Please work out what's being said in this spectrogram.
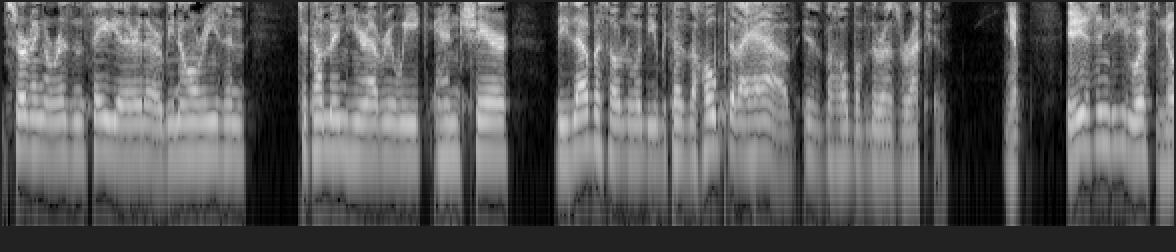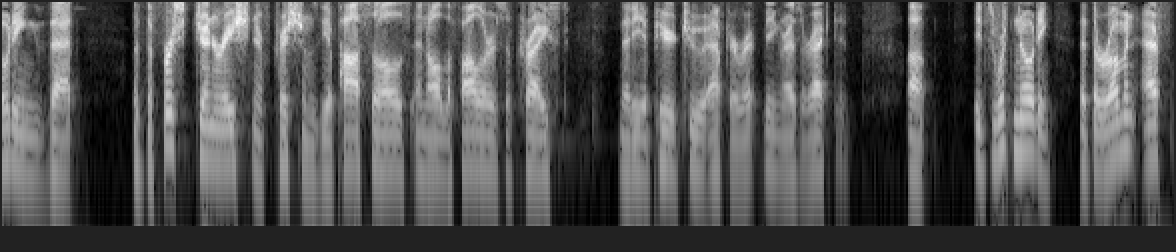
serving a risen savior, there would be no reason to come in here every week and share these episodes with you because the hope that I have is the hope of the resurrection. Yep. It is indeed worth noting that the first generation of Christians, the apostles and all the followers of Christ that he appeared to after re- being resurrected, uh, it's worth noting that the Roman F-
